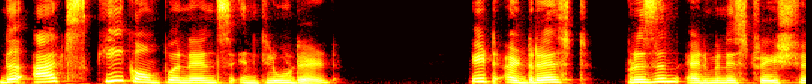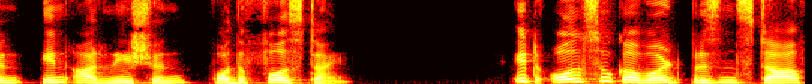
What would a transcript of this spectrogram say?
The Act's key components included it addressed prison administration in our nation for the first time. It also covered prison staff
